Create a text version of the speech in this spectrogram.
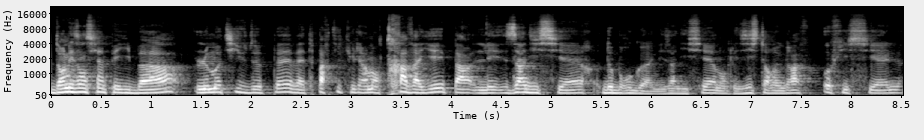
dans les anciens Pays-Bas, le motif de paix va être particulièrement travaillé par les indiciaires de Bourgogne, les indiciaires, donc les historiographes officiels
